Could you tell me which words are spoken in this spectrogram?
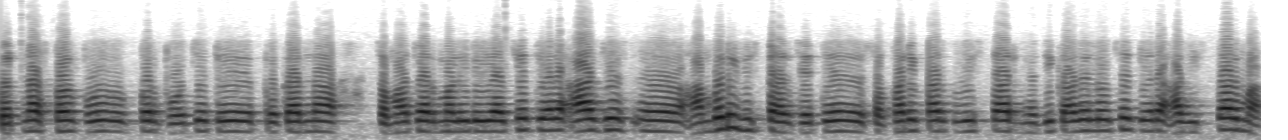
ઘટના સ્થળ પર પહોંચે તે પ્રકારના સમાચાર મળી રહ્યા છે ત્યારે આ જે આંબડી વિસ્તાર છે તે સફારી પાર્ક વિસ્તાર નજીક આવેલો છે ત્યારે આ વિસ્તારમાં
